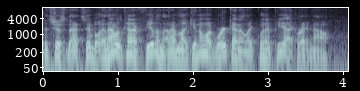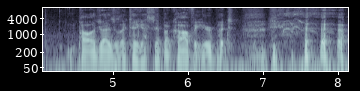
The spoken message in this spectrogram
It's just that simple. And I was kind of feeling that. I'm like, you know what? We're kind of like Quinnipiac right now. I Apologize as I take a sip of coffee here, but.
